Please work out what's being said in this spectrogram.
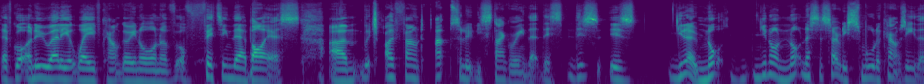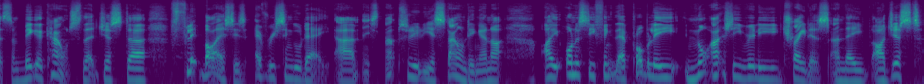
They've got a new Elliott wave count going on of, of fitting their bias, um, which I found absolutely staggering. That this this is you know, not you know, not necessarily small accounts either. Some big accounts that just uh, flip biases every single day. Um, it's absolutely astounding, and I, I honestly think they're probably not actually really traders, and they are just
